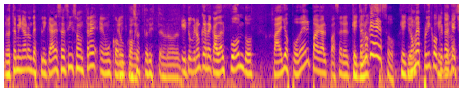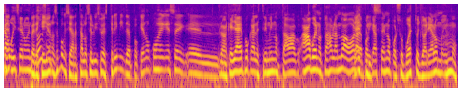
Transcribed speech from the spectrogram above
Ellos terminaron de explicar ese Season 3 en un cómic. cómic. eso es triste, brother. Y tuvieron que recaudar fondos para ellos poder pagar para hacer el... Que yo ¿Sabes no- lo que es eso? que yo no, me explico qué, que tal no sé, chavos hicieron Pero entonces. es que yo no sé porque si ahora están los servicios de streaming, de ¿por qué no cogen ese el Pero en aquella época el streaming no estaba... Ah, bueno, estás hablando ahora de por qué Netflix. hacerlo. Por supuesto, yo haría lo mismo.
